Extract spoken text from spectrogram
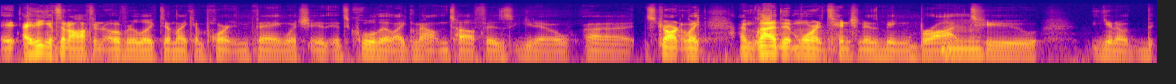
it, I think it's an often overlooked and like important thing, which it, it's cool that like Mountain Tough is you know uh, starting. Like I'm glad that more attention is being brought Mm-hmm. to you know th-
